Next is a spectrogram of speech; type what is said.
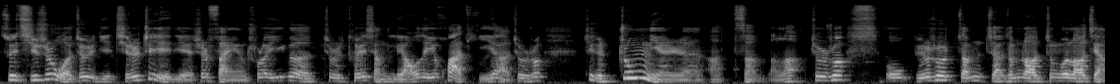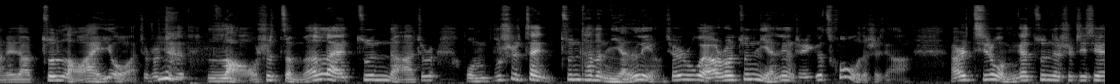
所以其实我就是也，其实这也也是反映出了一个就是特别想聊的一个话题啊，就是说。这个中年人啊，怎么了？就是说，哦，比如说咱们讲，咱们老中国老讲这叫尊老爱幼啊，就是说这个 老是怎么来尊的啊？就是我们不是在尊他的年龄，其实如果要说尊年龄，这是一个错误的事情啊。而其实我们应该尊的是这些，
